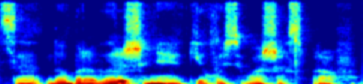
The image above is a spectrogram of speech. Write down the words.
це добре вирішення якихось ваших справ.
